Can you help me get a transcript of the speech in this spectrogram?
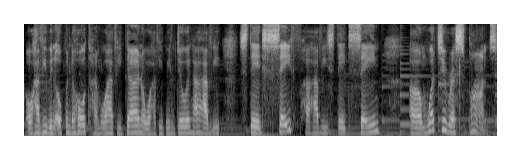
Or have you been open the whole time? What have you done or what have you been doing? How have you stayed safe? How have you stayed sane? um, what's your response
